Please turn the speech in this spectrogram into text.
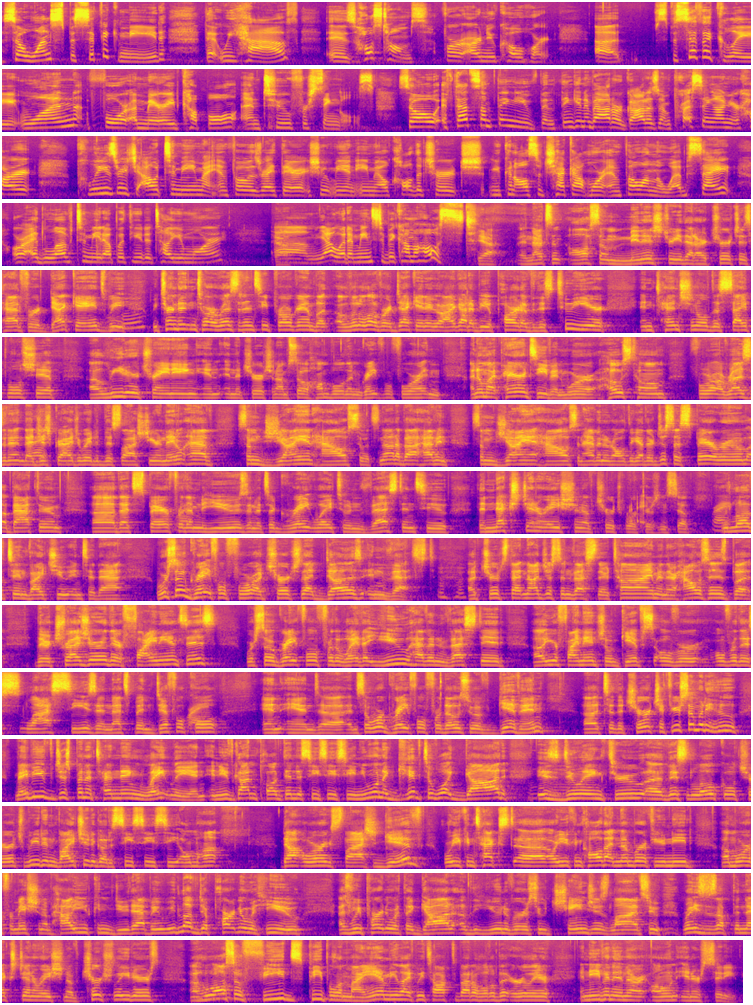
So, one specific need that we have is host homes for our new cohort. Uh, specifically, one for a married couple and two for singles. So, if that's something you've been thinking about or God has been pressing on your heart, please reach out to me. My info is right there. Shoot me an email, call the church. You can also check out more info on the website, or I'd love to meet up with you to tell you more. Yeah. Um, yeah, what it means to become a host. Yeah, and that's an awesome ministry that our church has had for decades. We we turned it into our residency program, but a little over a decade ago, I got to be a part of this two-year intentional discipleship. Uh, leader training in, in the church, and I'm so humbled and grateful for it. And I know my parents even were host home for a resident that Right. just graduated this last year, and they don't have some giant house, so it's not about having some giant house and having it all together. Just a spare room, a bathroom uh, that's spare for them to use, and it's a great way to invest into the next generation of church workers. And so Right. we'd love to invite you into that. We're so grateful for a church that does invest, a church that not just invests their time and their houses, but their treasure, their finances. We're so grateful for the way that you have invested uh, your financial gifts over over this last season. That's been difficult, Right. and and uh, and so we're grateful for those who have given. Uh, to the church. If you're somebody who maybe you've just been attending lately and, and you've gotten plugged into CCC and you want to give to what God is doing through uh, this local church, we'd invite you to go to cccomaha.org slash give, or you can text uh, or you can call that number if you need uh, more information of how you can do that. But we'd love to partner with you as we partner with the God of the universe who changes lives, who raises up the next generation of church leaders, uh, who also feeds people in Miami, like we talked about a little bit earlier, and even in our own inner city.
